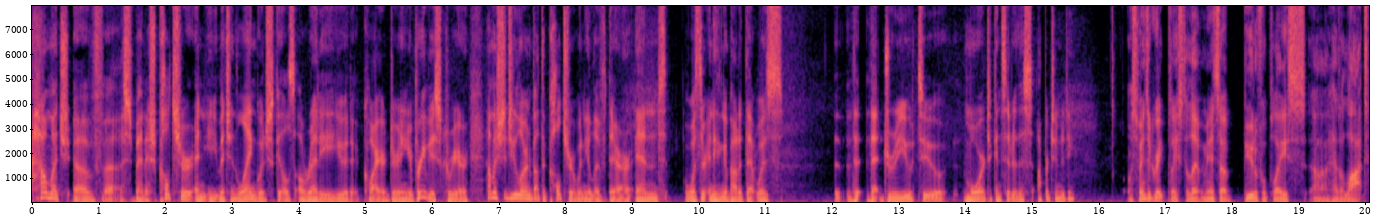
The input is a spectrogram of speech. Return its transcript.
how much of uh, Spanish culture, and you mentioned language skills already you had acquired during your previous career, how much did you learn about the culture when you lived there? And was there anything about it that was th- that drew you to more to consider this opportunity? Well, Spain's a great place to live. I mean, it's a beautiful place, uh, has a lot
